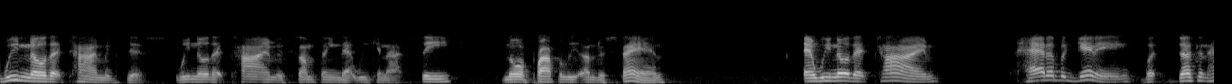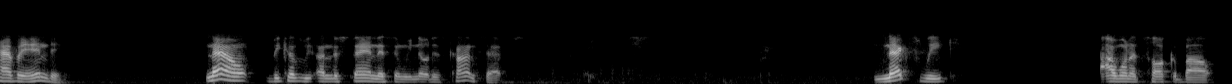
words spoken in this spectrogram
we know that time exists. We know that time is something that we cannot see nor properly understand. And we know that time had a beginning but doesn't have an ending. Now, because we understand this and we know this concept, next week I want to talk about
